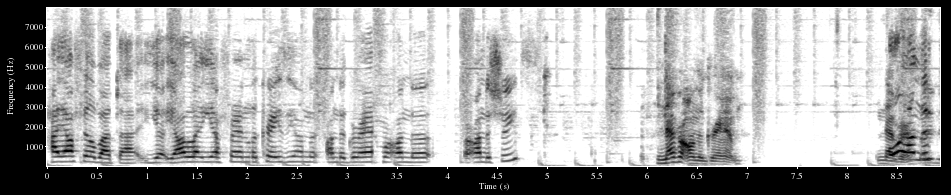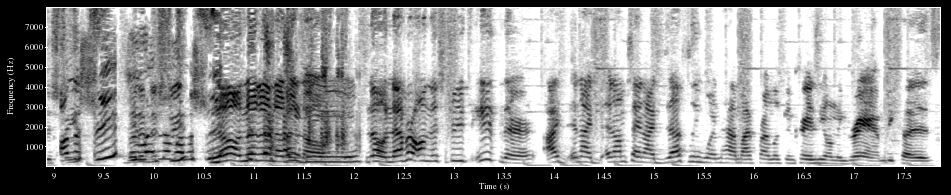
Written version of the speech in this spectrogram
How y'all feel about that? Y- y'all let your friend look crazy on the on the gram or on the or on the streets? Never on the gram. Never. Or on But the, the on the streets? streets? You in letting the them on the streets? No, no, no, no, no, no. No, never on the streets either. I and I and I'm saying I definitely wouldn't have my friend looking crazy on the gram because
